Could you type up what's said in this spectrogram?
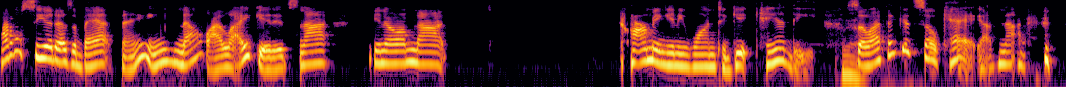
I don't see it as a bad thing. No, I like it. It's not. You know, I'm not harming anyone to get candy. Yeah. So I think it's okay. I'm not.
